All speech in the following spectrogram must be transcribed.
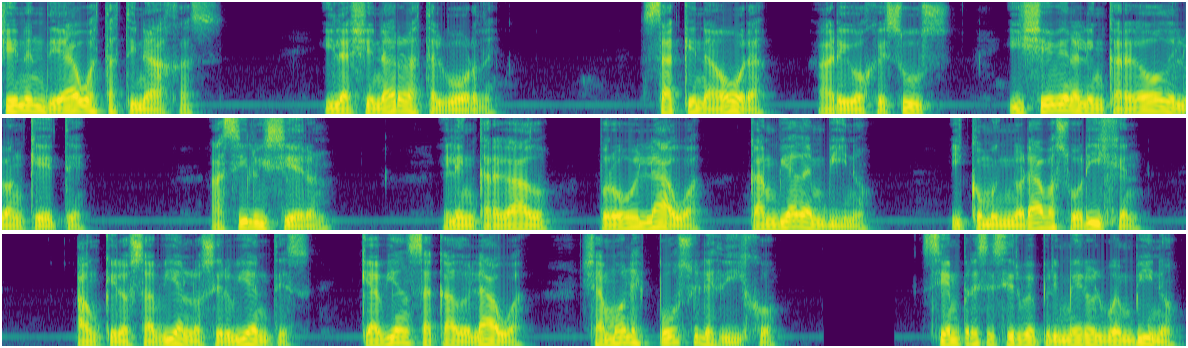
llenen de agua estas tinajas, y las llenaron hasta el borde. Saquen ahora, agregó Jesús, y lleven al encargado del banquete. Así lo hicieron. El encargado probó el agua cambiada en vino, y como ignoraba su origen, aunque lo sabían los sirvientes que habían sacado el agua, llamó al esposo y les dijo, Siempre se sirve primero el buen vino,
